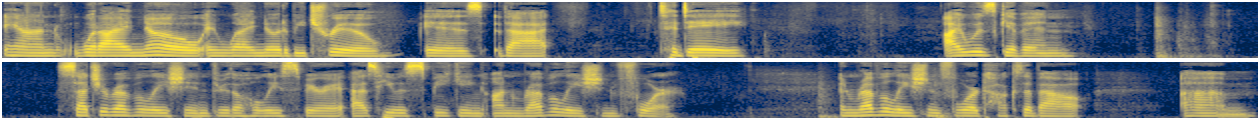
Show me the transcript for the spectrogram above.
And what I know and what I know to be true is that today I was given such a revelation through the Holy Spirit as he was speaking on Revelation 4. And Revelation 4 talks about um,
